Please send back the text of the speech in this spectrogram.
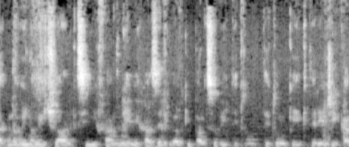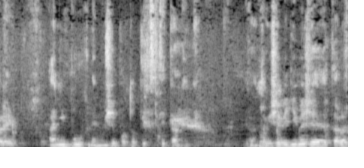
tak v novinových článcích v Anglii vycházely velký palcový titul, titulky, které říkali, ani Bůh nemůže potopit Titanic. Jo, takže vidíme, že tahle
